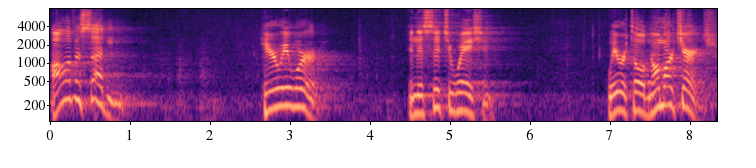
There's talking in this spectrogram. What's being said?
all of a sudden, here we were in this situation we were told no more church,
